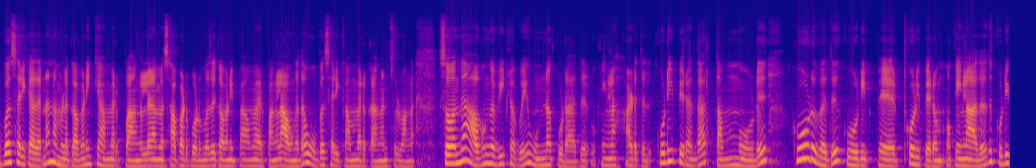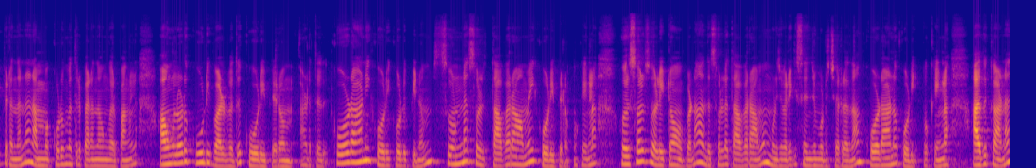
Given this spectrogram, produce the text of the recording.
உபசரிக்காதார்னா நம்மளை கவனிக்காமல் இருப்பாங்கல்ல நம்ம சாப்பாடு போடும்போது கவனிப்பாமல் இருப்பாங்களா அவங்க தான் உபசரிக்காமல் இருக்காங்கன்னு சொல்லுவாங்க. ஸோ வந்து அவங்க வீட்டில் போய் உண்ணக்கூடாது ஓகேங்களா? அடுத்தது குடி பிறந்தார் தம்மோடு கூடுவது கூடி பெ கூடி பெறும் ஓகேங்களா? அதாவது குடி பிறந்தோன்னா நம்ம குடும்பத்தில் பிறந்தவங்க இருப்பாங்களே அவங்களோட கூடி வாழ்வது கோடி பெறும் அடுத்தது கோடானி கோடி கொடுப்பினும் சொன்ன சொல் தவறாமை கோடி பெறும் ஓகேங்களா? ஒரு சொல் சொல்லிட்டோம் அப்படின்னா அந்த சொல்ல தவறாமல் முடிஞ்ச வரைக்கும் செஞ்சு முடிச்சிடுறது தான் கோடான கோடி. ஓகேங்களா? அதுக்கான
